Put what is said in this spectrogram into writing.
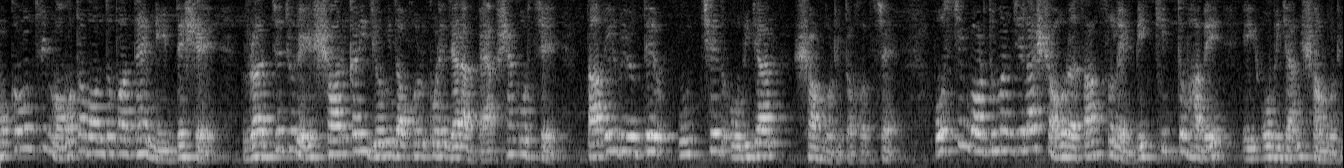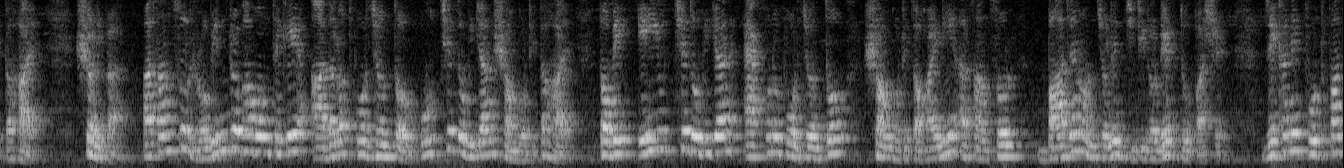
মুখ্যমন্ত্রী মমতা বন্দ্যোপাধ্যায়ের নির্দেশে রাজ্য জুড়ে সরকারি জমি দখল করে যারা ব্যবসা করছে তাদের বিরুদ্ধে উচ্ছেদ অভিযান সংগঠিত হচ্ছে পশ্চিম বর্ধমান জেলার শহর আসানসোলে বিক্ষিপ্তভাবে এই অভিযান সংগঠিত হয় শনিবার আসানসোল রবীন্দ্র ভবন থেকে আদালত পর্যন্ত উচ্ছেদ অভিযান সংগঠিত হয় তবে এই উচ্ছেদ অভিযান এখনো পর্যন্ত সংগঠিত হয়নি আসানসোল বাজার অঞ্চলে জিটি রোডের দুপাশে যেখানে ফুটপাত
